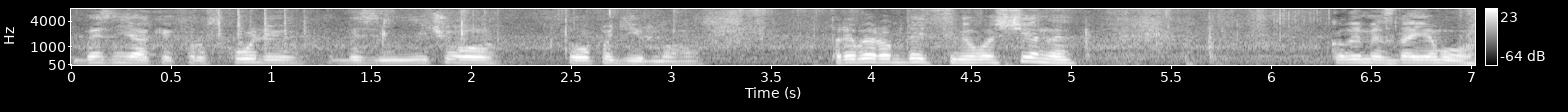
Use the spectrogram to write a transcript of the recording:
без ніяких розколів, без нічого того подібного. При виробництві вощини коли ми здаємо,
